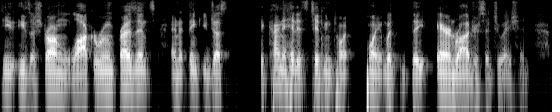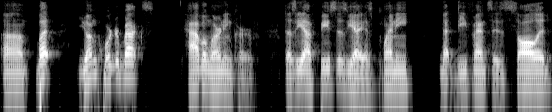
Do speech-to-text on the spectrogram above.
he, he's a strong locker room presence, and I think you just it kind of hit its tipping to- point with the Aaron Rodgers situation. Um, but young quarterbacks have a learning curve. Does he have pieces? Yeah, he has plenty. That defense is solid.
